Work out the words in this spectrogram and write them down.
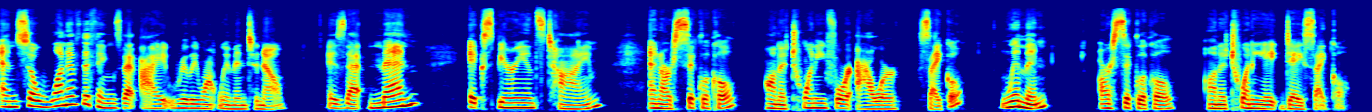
And so one of the things that I really want women to know is that men experience time and are cyclical on a 24 hour cycle. Women are cyclical on a 28 day cycle.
